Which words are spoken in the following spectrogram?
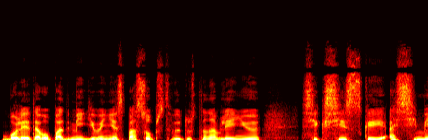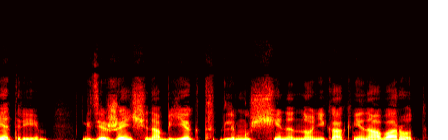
Более того, подмигивание способствует установлению сексистской асимметрии, где женщина — объект для мужчины, но никак не наоборот.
